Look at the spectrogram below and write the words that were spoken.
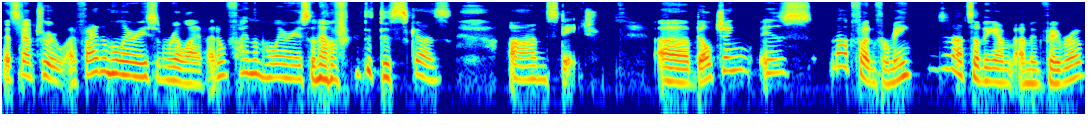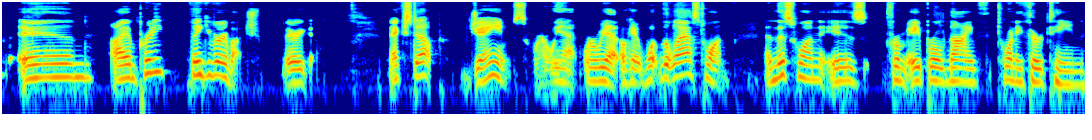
That's not true. I find them hilarious in real life. I don't find them hilarious enough to discuss on stage. Uh, belching is not fun for me. It's not something I'm, I'm in favor of. And I am pretty. Thank you very much. There you go. Next up, James. Where are we at? Where are we at? Okay, what the last one. And this one is from April 9th, 2013.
